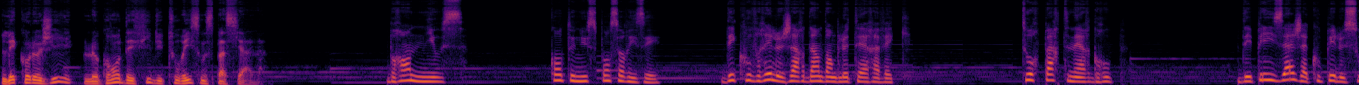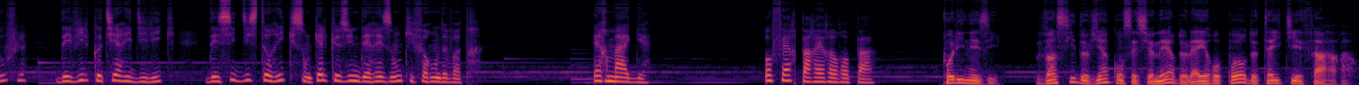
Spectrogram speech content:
L'écologie, le grand défi du tourisme spatial. Brand News. Contenu sponsorisé. Découvrez le jardin d'Angleterre avec Tour Partner Group. Des paysages à couper le souffle, des villes côtières idylliques, des sites historiques sont quelques-unes des raisons qui feront de votre Air Mag. Offert par Air Europa. Polynésie. Vinci devient concessionnaire de l'aéroport de Tahiti Fahara.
